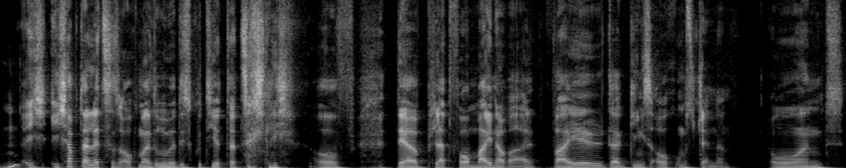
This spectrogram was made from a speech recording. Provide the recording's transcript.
Hm? ich, ich habe da letztens auch mal drüber diskutiert tatsächlich auf der Plattform meiner Wahl, weil da ging es auch ums Gendern. Und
